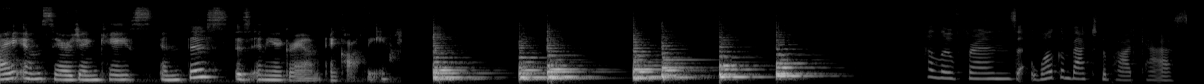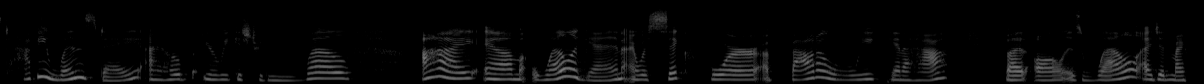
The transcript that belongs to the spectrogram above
I am Sarajane Case, and this is Enneagram and Coffee. Hello, friends. Welcome back to the podcast. Happy Wednesday. I hope your week is treating you well. I am well again. I was sick for about a week and a half, but all is well. I did my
